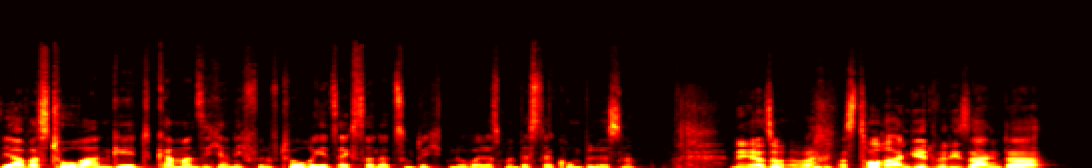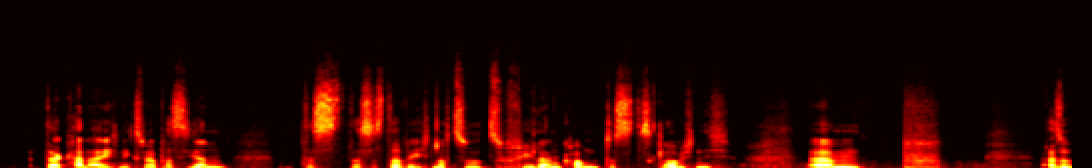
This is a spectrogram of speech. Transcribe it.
ja, was Tore angeht, kann man sich ja nicht fünf Tore jetzt extra dazu dichten, nur weil das mein bester Kumpel ist, ne? Nee, also was Tore angeht, würde ich sagen, da, da kann eigentlich nichts mehr passieren. Dass, dass es da wirklich noch zu, zu Fehlern kommt, das, das glaube ich nicht. Ähm, also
